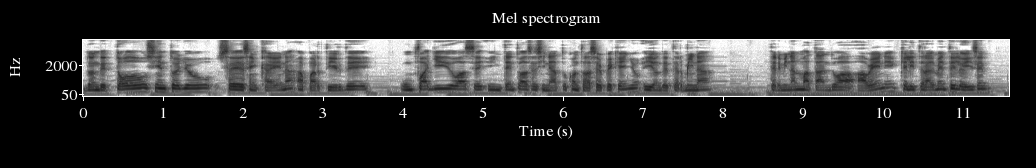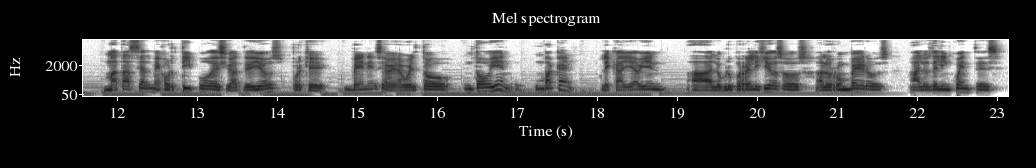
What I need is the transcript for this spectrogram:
donde todo, siento yo, se desencadena a partir de un fallido intento de asesinato contra C pequeño y donde termina, terminan matando a, a Bene, que literalmente le dicen, mataste al mejor tipo de Ciudad de Dios, porque Bene se había vuelto un todo bien, un bacán. Le caía bien a los grupos religiosos, a los rumberos, a los delincuentes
